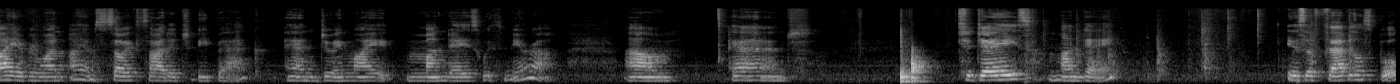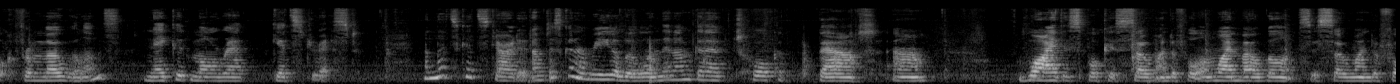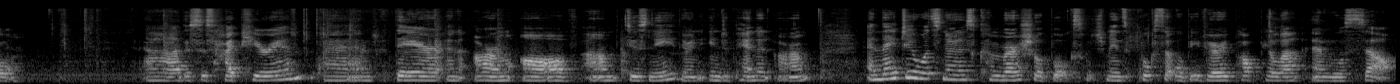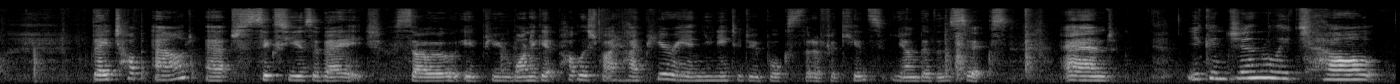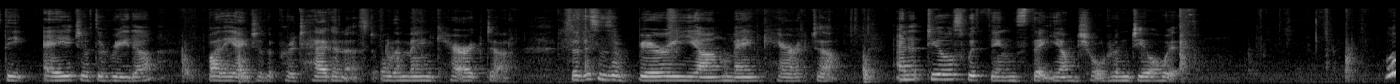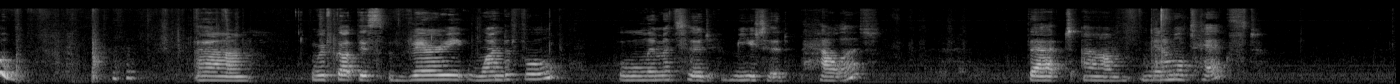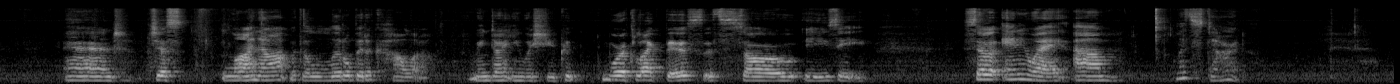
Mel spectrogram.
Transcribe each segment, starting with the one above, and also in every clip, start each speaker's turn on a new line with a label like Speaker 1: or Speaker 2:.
Speaker 1: Hi everyone, I am so excited to be back and doing my Mondays with Mira. Um, and today's Monday is a fabulous book from Mo Willems, Naked Mole Rat Gets Dressed. And let's get started. I'm just going to read a little and then I'm going to talk about um, why this book is so wonderful and why Mo Willems is so wonderful. Uh, this is Hyperion, and they're an arm of um, Disney. They're an independent arm. And they do what's known as commercial books, which means books that will be very popular and will sell. They top out at six years of age. So if you want to get published by Hyperion, you need to do books that are for kids younger than six. And you can generally tell the age of the reader by the age of the protagonist or the main character. So this is a very young main character and it deals with things that young children deal with. Woo! um, we've got this very wonderful limited muted palette that um, minimal text and just line art with a little bit of color. I mean, don't you wish you could work like this? It's so easy. So anyway, um, let's start.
